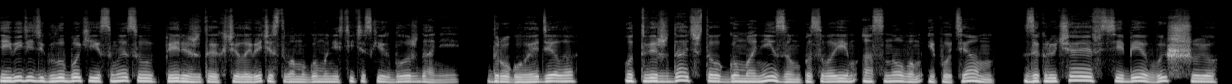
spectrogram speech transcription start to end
и видеть глубокий смысл пережитых человечеством гуманистических блужданий. Другое дело – утверждать, что гуманизм по своим основам и путям заключает в себе высшую,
